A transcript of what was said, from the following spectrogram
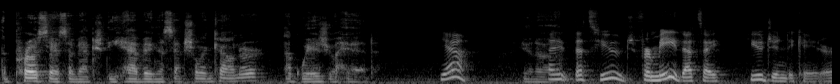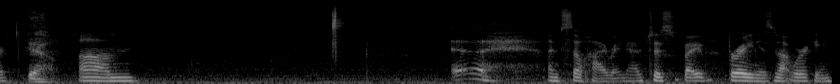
the process of actually having a sexual encounter, like where's your head? Yeah. You know? I, that's huge. For me, that's a huge indicator. yeah. Um, uh, I'm so high right now. It's just my brain is not working.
